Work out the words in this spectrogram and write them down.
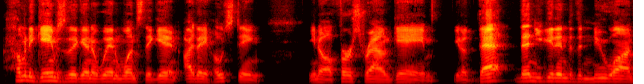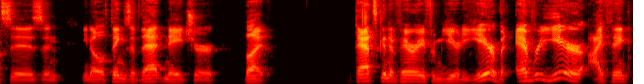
how many games are they going to win once they get in? Are they hosting, you know, a first round game? You know, that then you get into the nuances and, you know, things of that nature. But that's going to vary from year to year, but every year I think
